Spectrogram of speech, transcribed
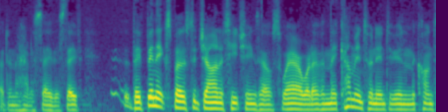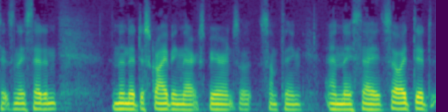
I don't know how to say this, they've, they've been exposed to jhana teachings elsewhere or whatever, and they come into an interview in the context and they said, and, and then they're describing their experience or something, and they say, so I did,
